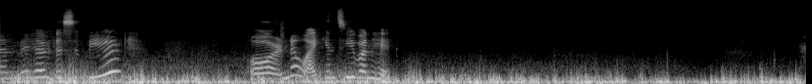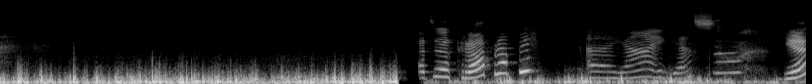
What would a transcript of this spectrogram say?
and they have disappeared? Or no, I can see one head. That's a crab rapi? Uh, yeah, I guess so. Yeah?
